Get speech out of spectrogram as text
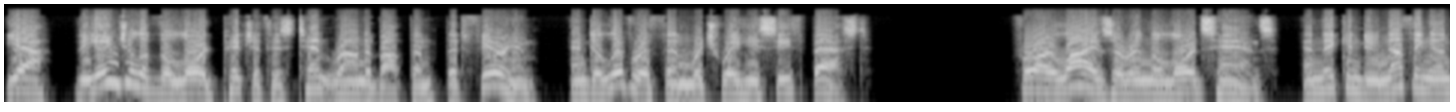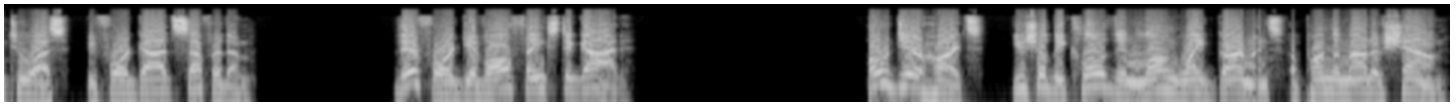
Yea, the angel of the Lord pitcheth his tent round about them that fear him, and delivereth them which way he seeth best. For our lives are in the Lord's hands, and they can do nothing unto us before God suffer them. Therefore give all thanks to God. O dear hearts, you shall be clothed in long white garments upon the Mount of Sion,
